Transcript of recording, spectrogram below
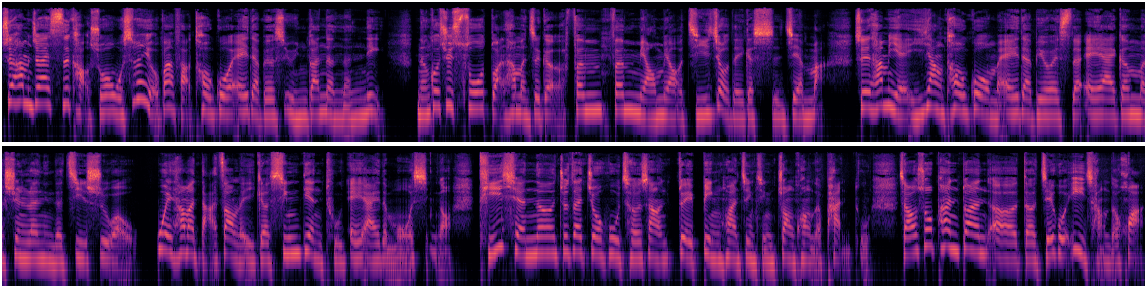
所以他们就在思考说，我是不是有办法透过 AWS 云端的能力，能够去缩短他们这个分分秒秒急救的一个时间嘛？所以他们也一样透过我们 AWS 的 AI 跟 Machine Learning 的技术哦。为他们打造了一个心电图 AI 的模型哦，提前呢就在救护车上对病患进行状况的判读。假如说判断呃的结果异常的话，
